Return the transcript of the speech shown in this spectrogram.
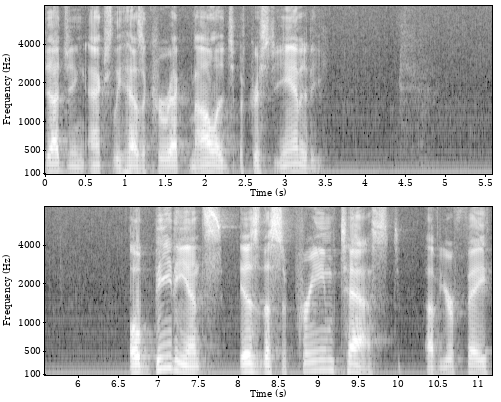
judging actually has a correct knowledge of Christianity. Obedience is the supreme test of your faith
